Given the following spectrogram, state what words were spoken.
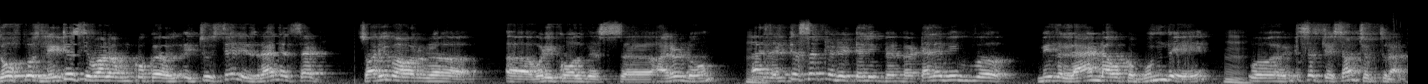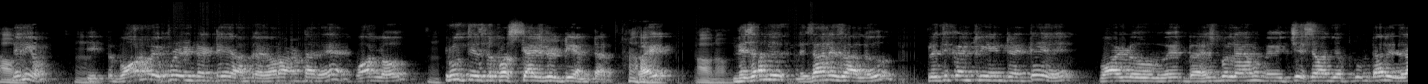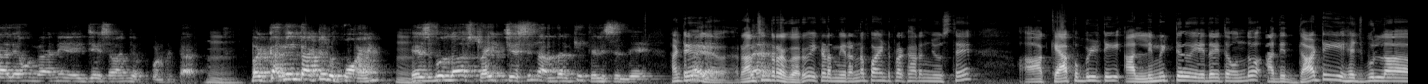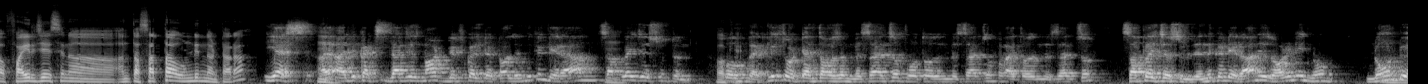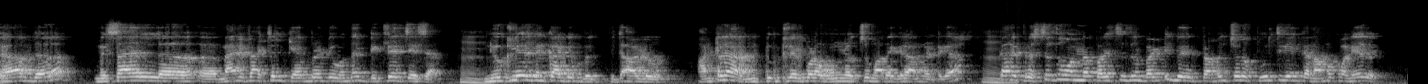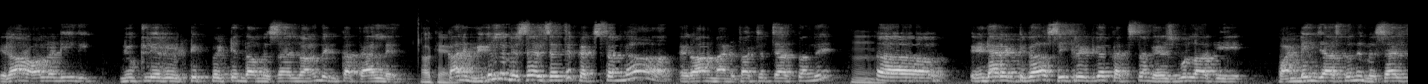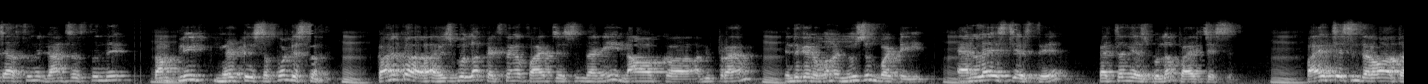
దో ఆఫ్ కోర్స్ లేటెస్ట్ ఇవాళ ఇంకొక ఇది చూస్తే ఇజ్రాయల్ సెట్ సారీ అవర్ వడి call this iron dome has intercepted Tel Aviv మీద ల్యాండ్ అవ్వక ముందే ఇంటర్సెప్ట్ చేసామని చెప్తున్నారు. ఎనియో వార్లో ఎప్పుడు ఏంటంటే అందరూ ఎవరో అంటారే వార్లో truth is the first casualty అంటారు. రైట్ నిజాని నిజానిజాలు ప్రతి కంట్రీ ఏంటంటే వాళ్ళు హెజ్బుల్ ఏమో మేము ఇచ్చేసామని చెప్పుకుంటారు ఇజ్రాయల్ ఏమో మేము అన్ని ఇచ్చేసామని చెప్పుకుంటుంటారు. But coming back to the point Hezbollah strike చేసింది అందరికీ తెలిసిందే. అంటే రామచంద్రరావు గారు ఇక్కడ మీరు అన్న పాయింట్ ప్రకారం చూస్తే ఆ క్యాపబిలిటీ ఆ లిమిట్ ఏదైతే ఉందో అది దాటి హెజ్బుల్లా ఫైర్ చేసిన అంత సత్తా ఉండిందంటారా? ఎస్ అది that is not difficult at all ఎందుకంటే ఇరాన్ సప్లై చేస్తుంటుంది. Okay. At least ten thousand missiles four thousand missiles five thousand missiles supply చేస్తుంది ఎందుకంటే Iran is already known known to have the missile manufacturing capability ఉందని declare చేశారు. Nuclear ఇంకా వాళ్ళు అంటున్నారు nuclear కూడా ఉండొచ్చు మా దగ్గర అన్నట్టుగా. కానీ ప్రస్తుతం ఉన్న పరిస్థితులను బట్టి ప్రపంచంలో పూర్తిగా ఇంకా నమ్మకం లేదు. ఇరాన్ ఆల్రెడీ ఇది న్యూక్లియర్ టిప్ పెట్టింది ఆ మిసైల్ అనేది ఇంకా తేలలేదు. కానీ మిగిలిన మిసైల్స్ అయితే ఖచ్చితంగా ఇరాన్ మ్యానుఫ్యాక్చర్ చేస్తుంది. ఇండైరెక్ట్గా సీక్రెట్గా ఖచ్చితంగా హెజ్బుల్లాకి ఫండింగ్ చేస్తుంది మిసైల్ చేస్తుంది గన్స్ ఇస్తుంది కంప్లీట్ మిలిటరీ సపోర్ట్ ఇస్తుంది. కనుక హిజ్బుల్లా ఖచ్చితంగా ఫైర్ చేస్తుందని నా ఒక అభిప్రాయం. ఎందుకంటే ఉన్న న్యూస్ బట్టి అనలైజ్ చేస్తే ఖచ్చితంగా హిజ్బుల్లా ఫైర్ చేసింది ఫైర్ చేసిన తర్వాత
